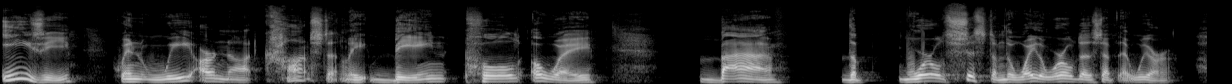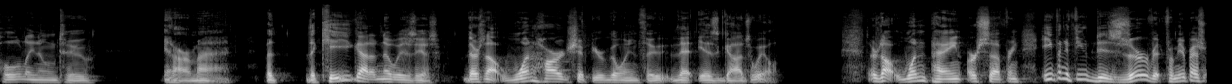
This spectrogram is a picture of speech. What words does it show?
easy when we are not constantly being pulled away by the world system, the way the world does stuff that we are holding on to in our mind. But the key you got to know is this there's not one hardship you're going through that is God's will. There's not one pain or suffering, even if you deserve it from your past.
